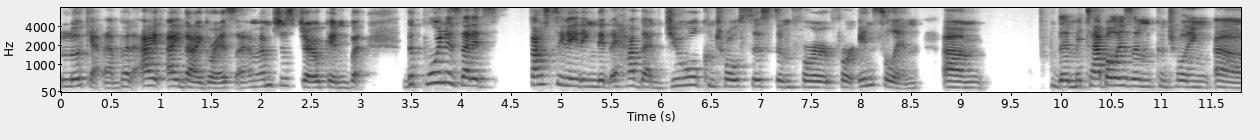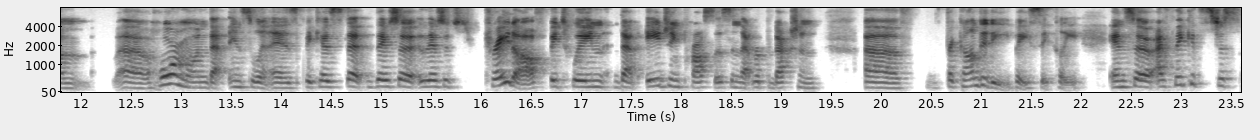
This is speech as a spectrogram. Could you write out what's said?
look at. Them. But I, I digress. I'm, I'm just joking. But the point is that it's fascinating that they have that dual control system for for insulin um, the metabolism controlling um, uh, hormone that insulin is because that there's a there's a trade-off between that aging process and that reproduction uh, fecundity basically. And so i think it's just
